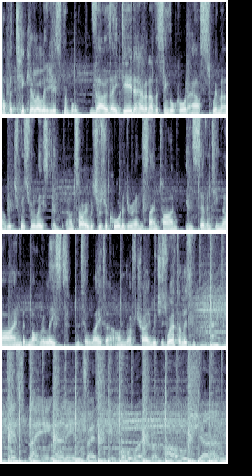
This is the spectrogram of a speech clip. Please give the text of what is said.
Not particularly listenable. Though they did have another single called "Our Swimmer," which was released. uh, I'm sorry, which was recorded around the same time in '79, but not released until later on Rough Trade, which is worth a listen. displaying an interest in forward propulsion.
